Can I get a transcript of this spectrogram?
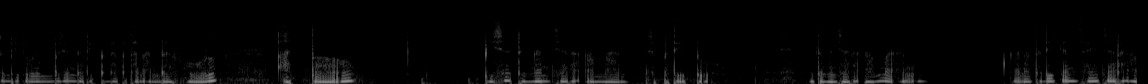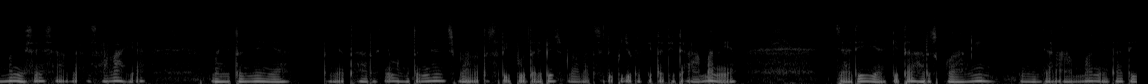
sampai 35% dari pendapatan Anda full atau bisa dengan cara aman seperti itu. Dengan cara aman. Karena tadi kan saya cara aman ya saya agak salah ya menghitungnya ya. Ternyata harusnya menghitungnya 900 ribu tapi 900 ribu juga kita tidak aman ya. Jadi ya kita harus kurangin dengan cara aman ya tadi.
